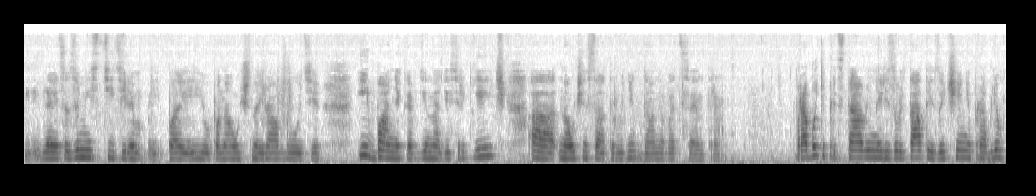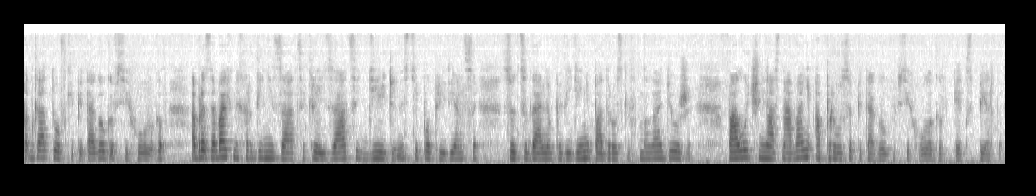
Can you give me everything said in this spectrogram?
является заместителем по ее по научной работе, и Банников Геннадий Сергеевич, а, научный сотрудник данного центра. В работе представлены результаты изучения проблем подготовки педагогов, психологов, образовательных организаций к реализации деятельности по превенции суицидального поведения подростков и молодежи, получены на основании опроса педагогов, психологов и экспертов.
